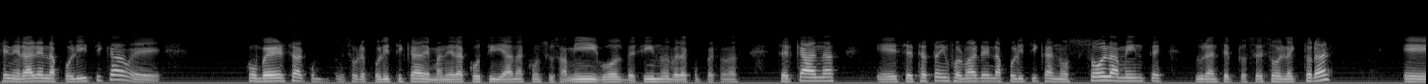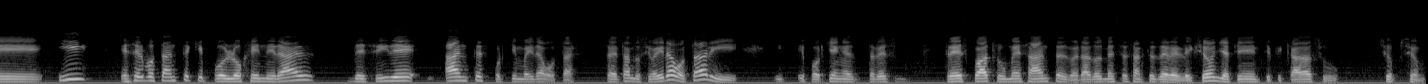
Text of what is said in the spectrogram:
general en la política, eh, conversa sobre política de manera cotidiana con sus amigos, vecinos, ¿verdad? con personas cercanas. Eh, se trata de informar en la política no solamente durante el proceso electoral. Eh, y es el votante que por lo general decide antes por quién va a ir a votar. Tratando si va a ir a votar y, y, por quién, tres, tres, cuatro, un mes antes, ¿verdad? Dos meses antes de la elección ya tiene identificada su, su opción.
